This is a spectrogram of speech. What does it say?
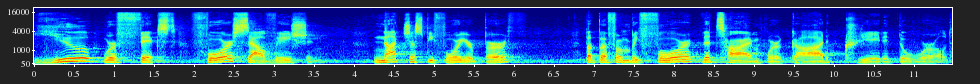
you were fixed for salvation, not just before your birth, but from before the time where God created the world.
